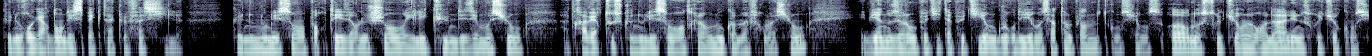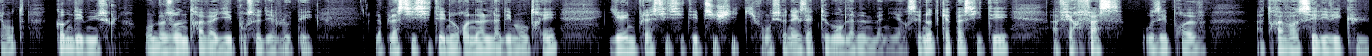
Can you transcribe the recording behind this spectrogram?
que nous regardons des spectacles faciles, que nous nous laissons emporter vers le champ et l'écume des émotions à travers tout ce que nous laissons rentrer en nous comme information, eh bien nous allons petit à petit engourdir un certain plan de notre conscience. Or, nos structures neuronales et nos structures conscientes, comme des muscles, ont besoin de travailler pour se développer. La plasticité neuronale l'a démontré. Il y a une plasticité psychique qui fonctionne exactement de la même manière. C'est notre capacité à faire face aux épreuves, à traverser les vécus,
